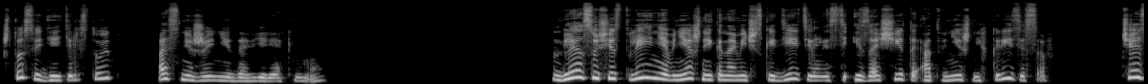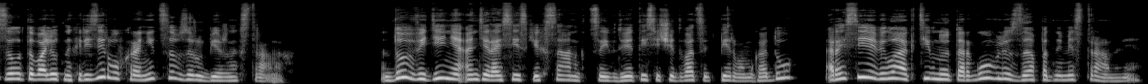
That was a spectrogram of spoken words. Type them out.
что свидетельствует о снижении доверия к нему. Для осуществления внешней экономической деятельности и защиты от внешних кризисов часть золотовалютных резервов хранится в зарубежных странах. До введения антироссийских санкций в 2021 году Россия вела активную торговлю с западными странами,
